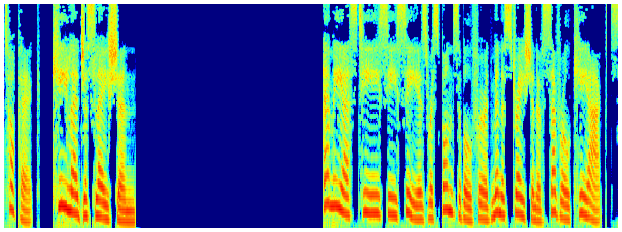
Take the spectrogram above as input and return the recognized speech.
Topic Key legislation. MESTECC is responsible for administration of several key acts.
